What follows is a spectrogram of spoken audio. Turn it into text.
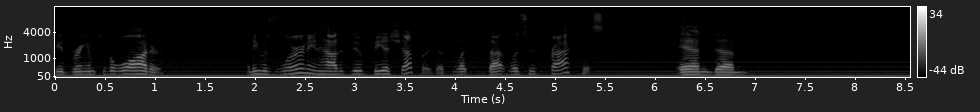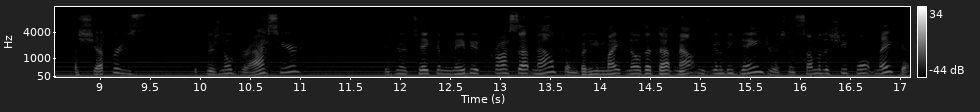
He'd bring them to the water and he was learning how to do be a shepherd. That's what that was his practice. And um, a shepherd is if there's no grass here He's going to take him maybe across that mountain, but he might know that that mountain is going to be dangerous and some of the sheep won't make it.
